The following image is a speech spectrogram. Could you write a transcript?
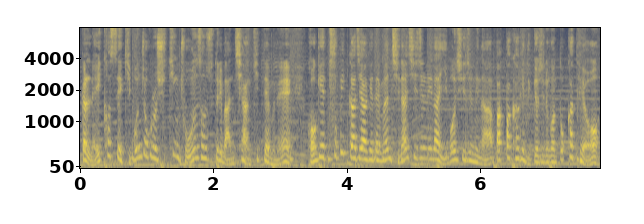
그러니까 레이커스에 기본적으로 슈팅 좋은 선수들이 많지 않기 때문에 거기에 투비까지 하게 되면 지난 시즌이나 이번 시즌이나 빡빡하게 느껴지는 건 똑같아요.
